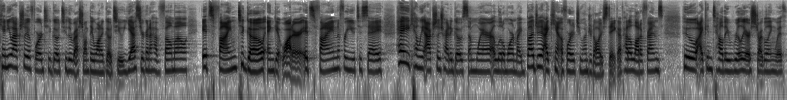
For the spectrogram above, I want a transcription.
Can you actually afford to go to the restaurant they want to go to? Yes, you're to have FOMO. It's fine to go and get water. It's fine for you to say, hey, can we actually try to go somewhere a little more in my budget? I can't afford a $200 steak. I've had a lot of friends who I can tell they really are struggling with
